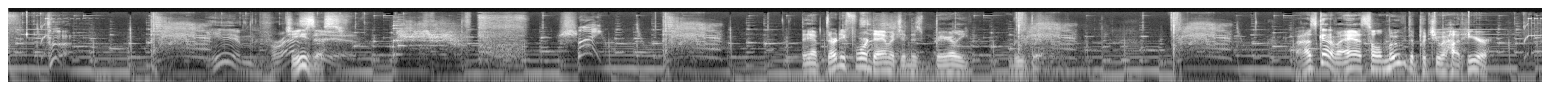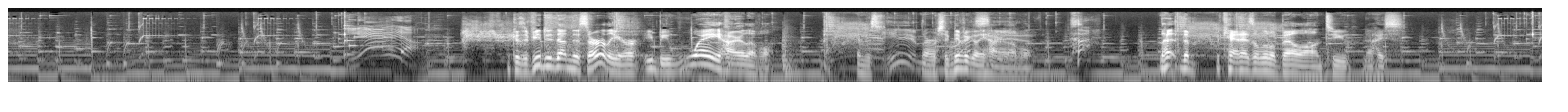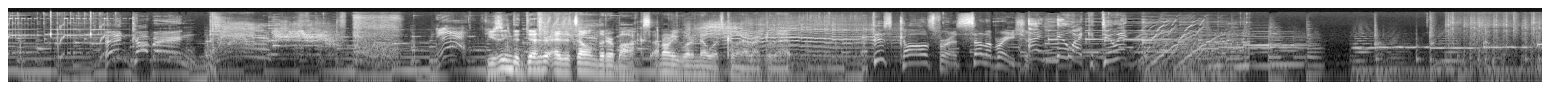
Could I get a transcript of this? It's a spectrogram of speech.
Impressive. Jesus. They have 34 damage and just barely moved it. Wow, that's kind of an asshole move to put you out here. Because if you'd have done this earlier, you'd be way higher level. In this, or significantly higher level. The cat has a little bell on too. Nice. Incoming! Using the desert as its own litter box. I don't even want to know what's coming up after that. This calls for a celebration. I knew I could do it.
